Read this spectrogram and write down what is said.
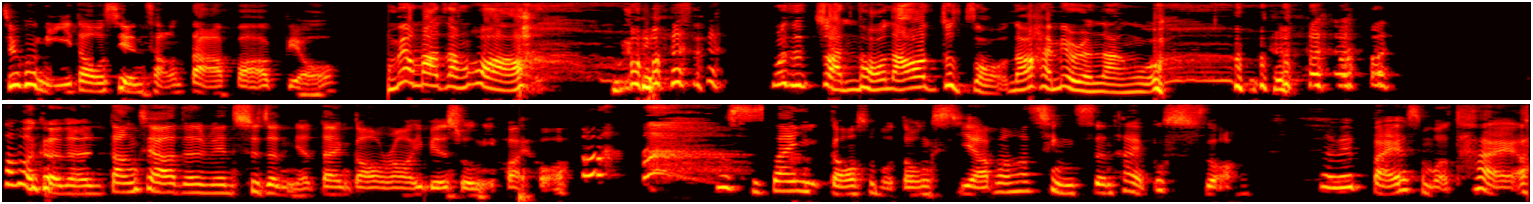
结果你一到现场大发飙，我没有骂脏话哦，我只转头然后就走，然后还没有人拦我。他们可能当下在那边吃着你的蛋糕，然后一边说你坏话。那十三姨搞什么东西啊？帮他庆生，他也不爽。那边摆什么态啊？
